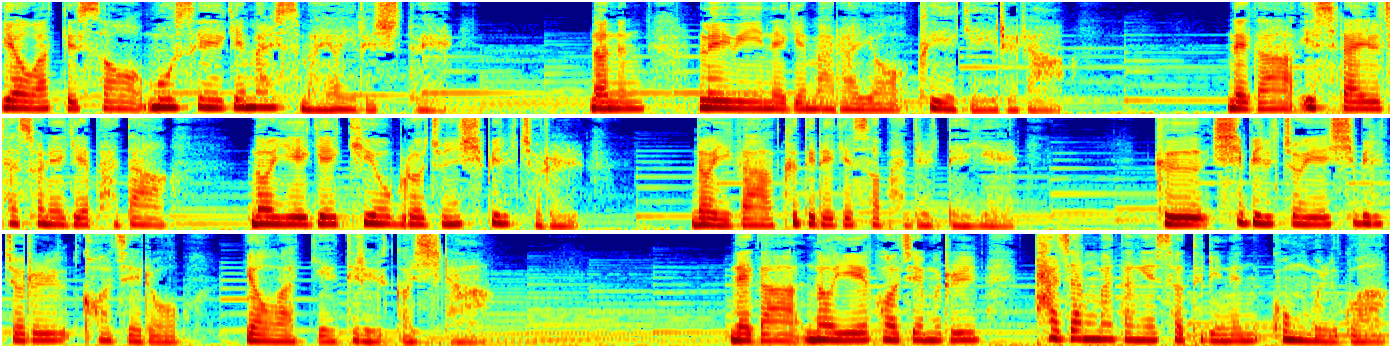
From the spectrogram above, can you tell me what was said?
여호와께서 모세에게 말씀하여 이르시되 너는 레위인에게 말하여 그에게 이르라. 내가 이스라엘 자손에게 받아 너희에게 기업으로 준 11조를 너희가 그들에게서 받을 때에 그 11조의 11조를 거제로 여호와께 드릴 것이라. 내가 너희의 거제물을 타작마당에서 드리는 곡물과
